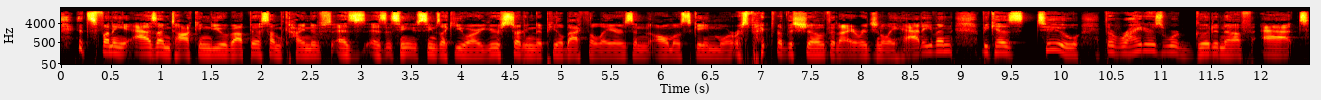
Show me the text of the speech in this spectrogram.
it's funny as I'm talking to you about this, I'm kind of as as it seems seems like you are, you're starting to peel back the layers and almost gain more respect for the show than I originally had, even because two, the writers were good enough at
